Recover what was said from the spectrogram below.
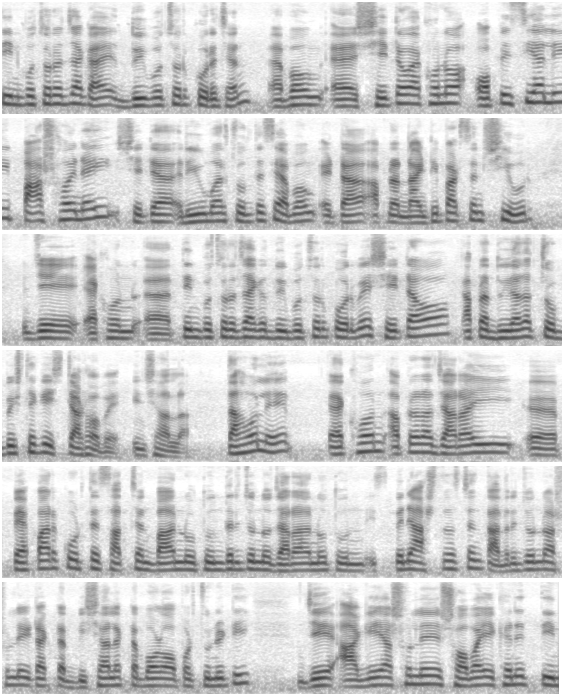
তিন বছরের জায়গায় দুই বছর করেছেন এবং সেটাও এখনও অফিসিয়ালি পাশ হয় নাই। সেটা রিউমার চলতেছে এবং এটা আপনার নাইনটি পার্সেন্ট শিওর যে এখন তিন বছরের জায়গায় দুই বছর করবে, সেটাও আপনার দুই হাজার চব্বিশ থেকে স্টার্ট হবে ইনশাল্লাহ তাহলে এখন আপনারা যারাই পেপার করতে চাচ্ছেন বা নতুনদের জন্য যারা নতুন স্পেনে আসতে চাচ্ছেন, তাদের জন্য আসলে এটা একটা বিশাল একটা বড় অপরচুনিটি যে আগে আসলে সবাই এখানে তিন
